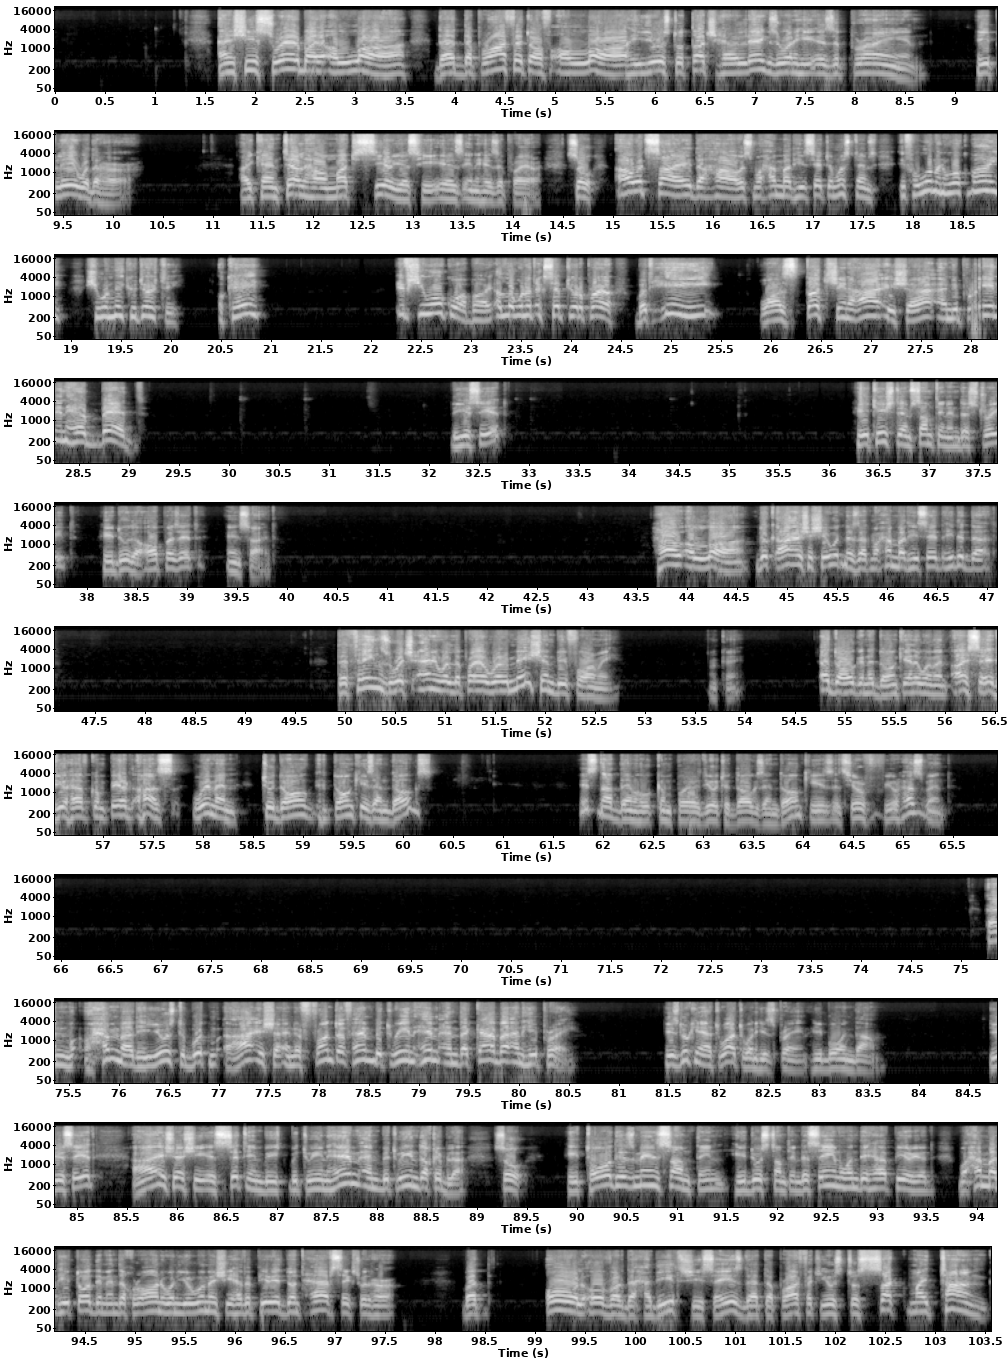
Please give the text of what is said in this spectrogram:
And she swear by Allah that the Prophet of Allah, he used to touch her legs when he is praying. He play with her. I can't tell how much serious he is in his prayer. So outside the house, Muhammad he said to Muslims, if a woman walk by, she will make you dirty. Okay? If she walk by, Allah will not accept your prayer. But he was touching Aisha and praying in her bed. Do you see it? He teach them something in the street, he do the opposite inside. How Allah, look, Aisha, she witnessed that Muhammad, he said he did that. The things which annual the prayer were mentioned before me. Okay. A dog and a donkey and a woman. I said you have compared us, women, to dog, donkeys and dogs. It's not them who compared you to dogs and donkeys, it's your your husband. And Muhammad, he used to put Aisha in the front of him, between him and the Kaaba, and he pray. He's looking at what when he's praying? He bowing down. Do you see it? Aisha, she is sitting be between him and between the Qibla. So he told his men something, he do something. The same when they have period. Muhammad, he told them in the Quran, when your woman, she have a period, don't have sex with her. But all over the hadith, she says that the Prophet used to suck my tongue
